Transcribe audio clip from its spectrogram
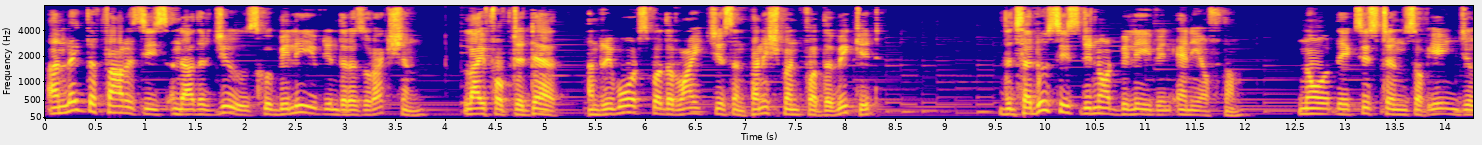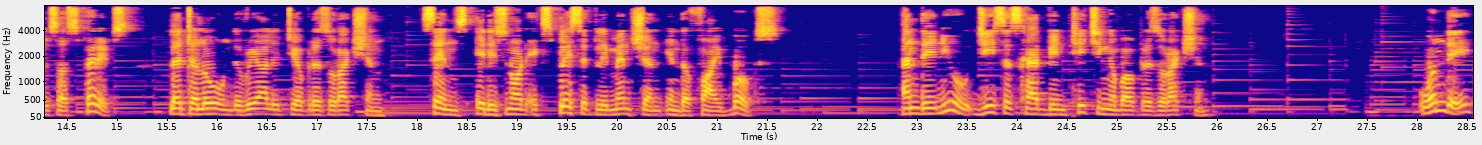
Unlike the Pharisees and other Jews who believed in the resurrection, life after death, and rewards for the righteous and punishment for the wicked, the Sadducees did not believe in any of them, nor the existence of angels or spirits, let alone the reality of resurrection, since it is not explicitly mentioned in the five books. And they knew Jesus had been teaching about resurrection. One day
